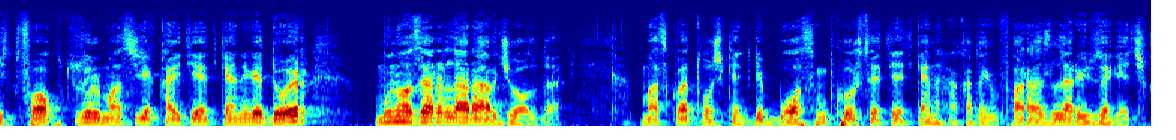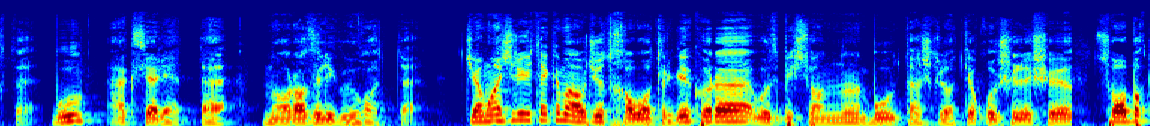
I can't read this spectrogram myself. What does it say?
ittifoq tuzilmasiga qaytayotganiga doir munozaralar avj oldi. Moskva toshkentga bosim ko'rsatayotgani haqidagi farazlar yuzaga chiqdi. Bu aksariyatda norozilik uyg'otdi. Jamoatchilikdagi mavjud xavotirga ko'ra o'zbekistonni bu tashkilotga qo'shilishi sobiq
